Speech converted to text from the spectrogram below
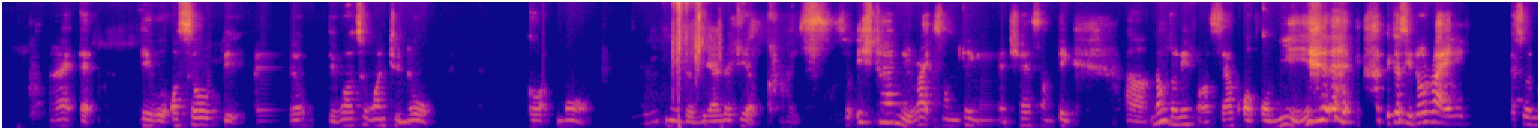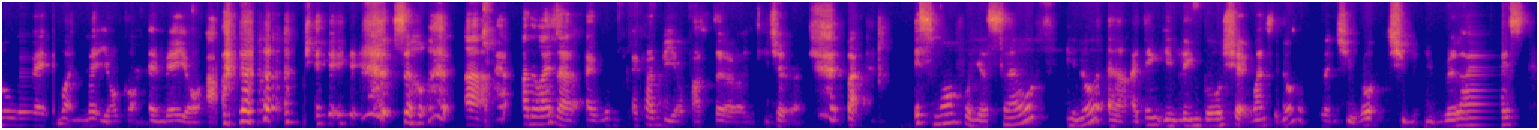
Right, that they will also be. You know, they also want to know God more know the reality of Christ. So each time you write something and share something, uh, not only for yourself or for me, because you don't write anything, so know where, what, where you're gone and where you are. okay. So uh, otherwise, uh, I, I can't be your pastor or teacher. But it's more for yourself, you know. Uh, I think Evelyn Go shared once, you know, when she wrote, she realized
